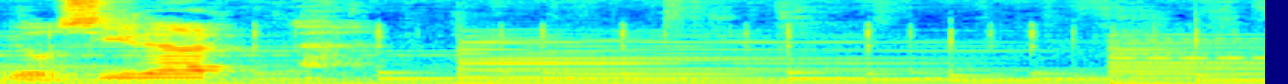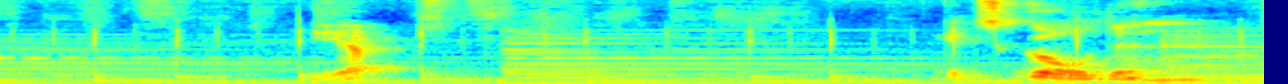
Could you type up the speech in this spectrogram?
you'll see that. Yep. It's golden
